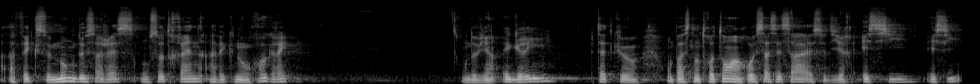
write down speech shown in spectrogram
avec ce manque de sagesse, on se traîne avec nos regrets, on devient aigri, peut-être qu'on passe notre temps à ressasser ça et se dire et si, et si,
